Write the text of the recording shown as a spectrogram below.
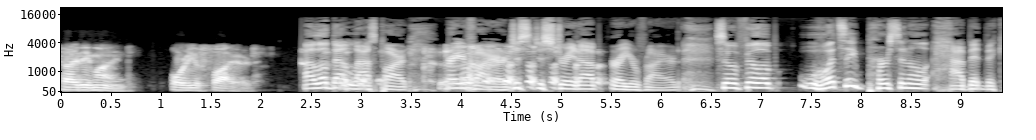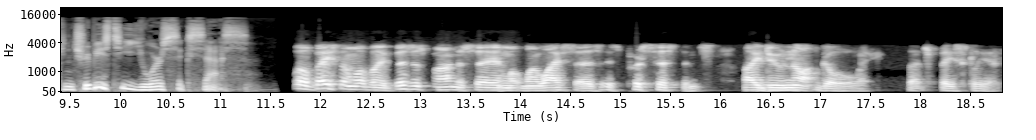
tidy mind, or you're fired. I love that last part. Or you're fired. Just just straight up, or you're fired. So, Philip, what's a personal habit that contributes to your success? Well, based on what my business partners say and what my wife says, is persistence. I do not go away. That's basically it.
